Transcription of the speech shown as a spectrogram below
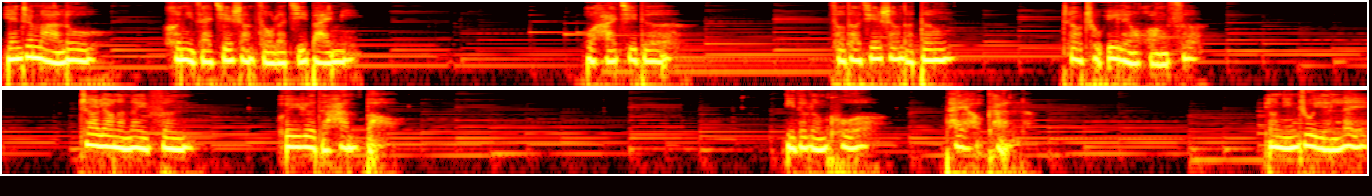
沿着马路，和你在街上走了几百米。我还记得，走到街上的灯，照出一脸黄色，照亮了那份微热的汉堡。你的轮廓太好看了，要凝住眼泪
